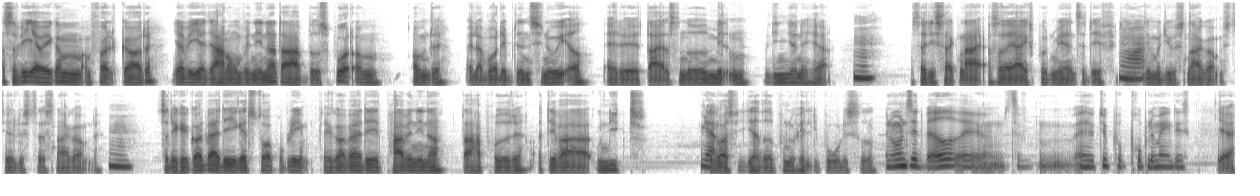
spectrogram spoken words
Og så ved jeg jo ikke, om, om folk gør det. Jeg ved, at jeg har nogle veninder, der er blevet spurgt om, om det. Eller hvor det er blevet insinueret, at øh, der er altså noget mellem linjerne her. Mm. Og så har de sagt nej, og så har jeg ikke spurgt mere ind til det, fordi Nej. det må de jo snakke om, hvis de har lyst til at snakke om det. Mm. Så det kan godt være, at det ikke er et stort problem. Det kan godt være, at det er et par veninder, der har prøvet det, og det var unikt. Ja. Ja. Det var også, fordi de havde været på en uheldig boligside. Men uanset hvad, øh, så er det dybt problematisk. Ja,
